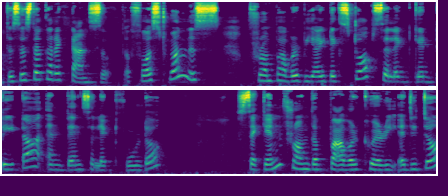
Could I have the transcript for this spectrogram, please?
this is the correct answer. The first one is from Power BI desktop, select get data and then select folder. Second from the Power Query editor,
